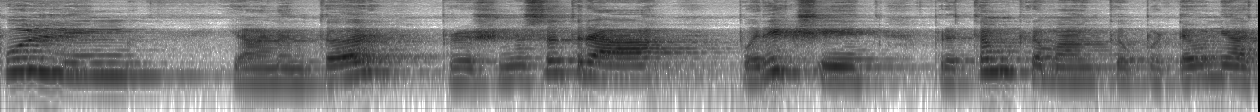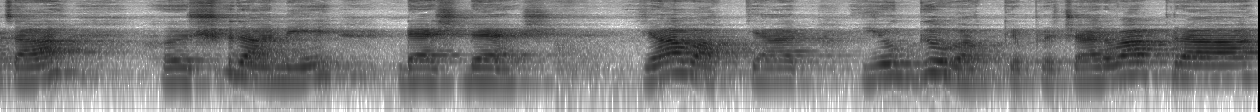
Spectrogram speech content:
पुल्लिंग. यानंतर प्रश्न सतरा. परीक्षेत प्रथम क्रमांक पटवण्याचा हर्षदाने डॅश डॅश. या वाक्यात योग्य वाक्यप्रचार वापरा.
